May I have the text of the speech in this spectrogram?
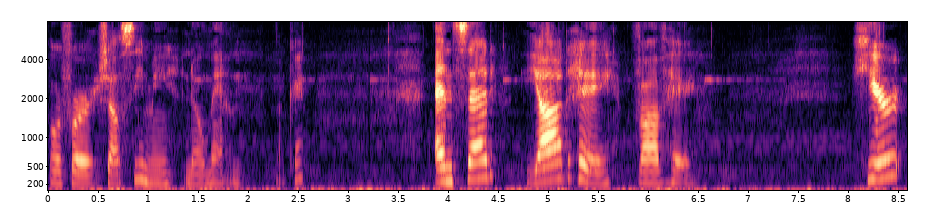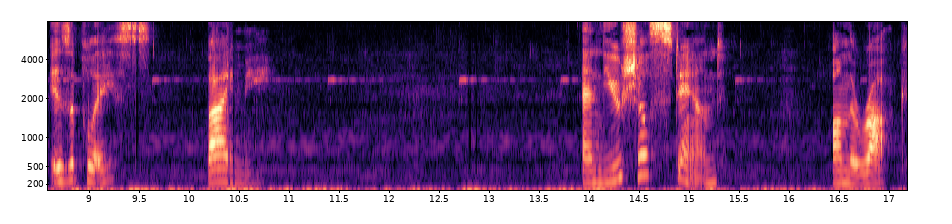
Or for shall see me no man. Okay? And said, Yad He Vav He. Here is a place by me. And you shall stand on the rock.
